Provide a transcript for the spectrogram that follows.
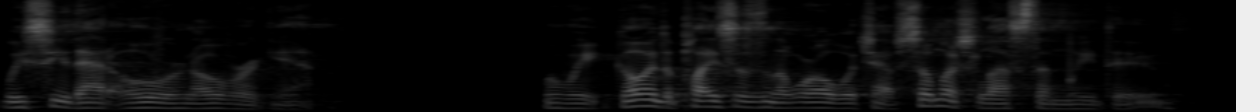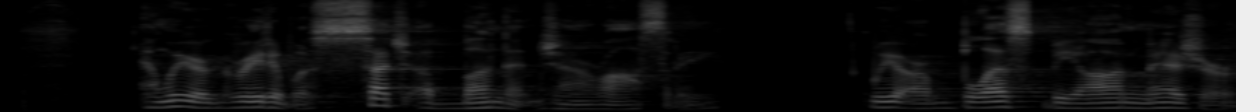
we see that over and over again. When we go into places in the world which have so much less than we do, and we are greeted with such abundant generosity, we are blessed beyond measure.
